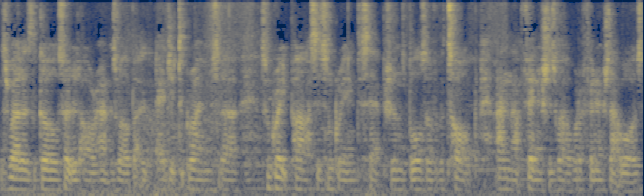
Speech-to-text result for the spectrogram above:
as well as the goal, so did Hourihane as well, but edge it to Grimes. Uh, some great passes, some great interceptions, balls over the top, and that finish as well. What a finish that was.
